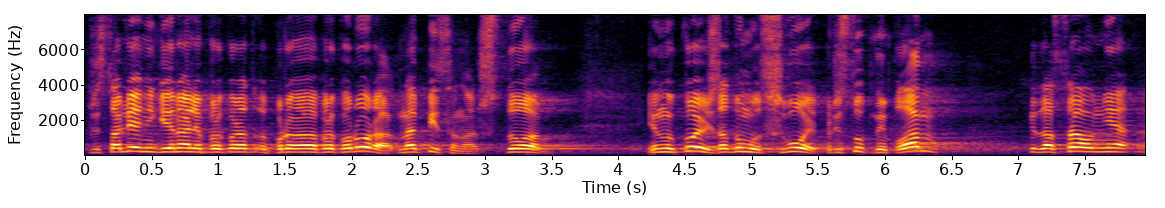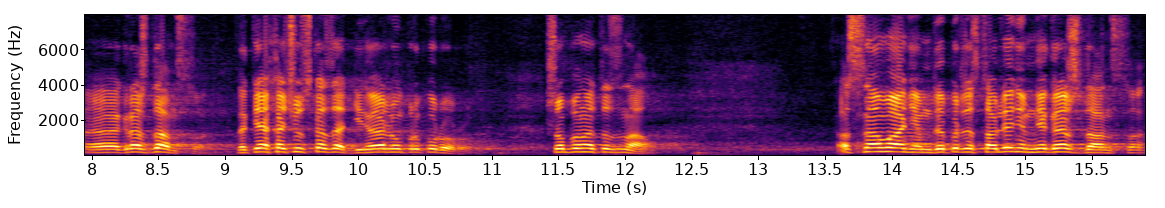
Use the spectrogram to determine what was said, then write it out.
В представлении генерального прокура- про- прокурора написано, что Янукович задумал свой преступный план, предоставил мне э, гражданство. Так я хочу сказать генеральному прокурору, чтобы он это знал. Основанием для предоставления мне гражданства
